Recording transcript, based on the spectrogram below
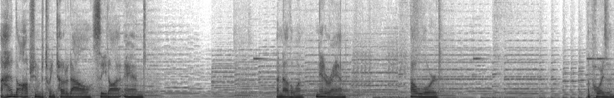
I had the option between Totodile, Seedot, and another one, Nidoran. Oh lord. The poison.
